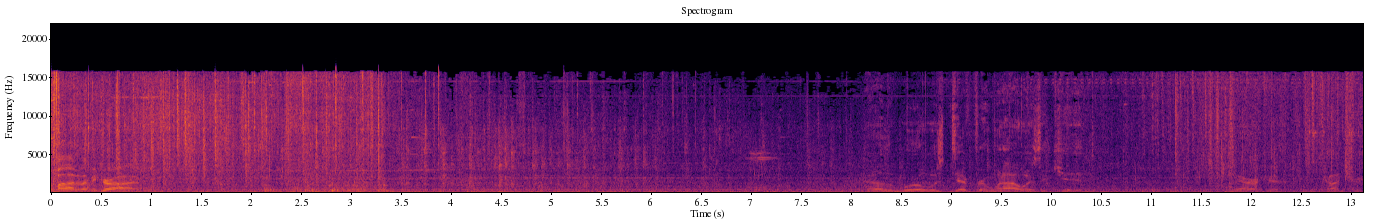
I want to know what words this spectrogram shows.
Come on, let me drive. Hell, the world was different when I was a kid. America, the country,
